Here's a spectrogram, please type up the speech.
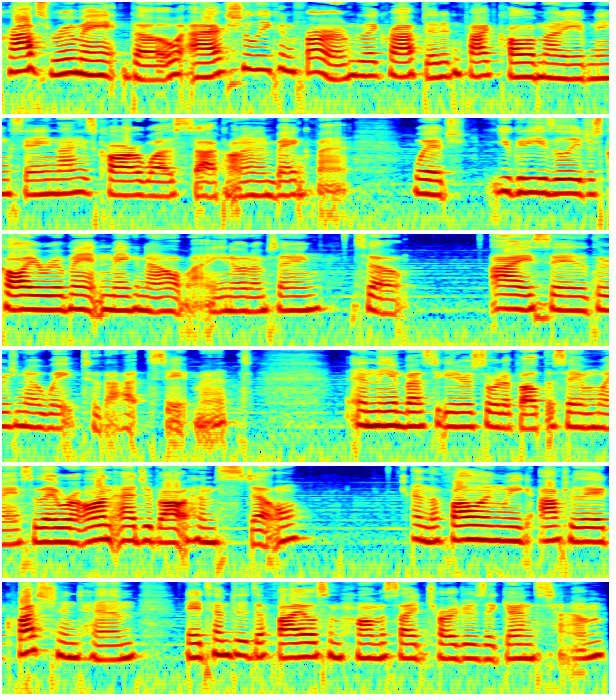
Kraft's roommate, though, actually confirmed that Kraft did in fact call him that evening, saying that his car was stuck on an embankment, which you could easily just call your roommate and make an alibi. You know what I'm saying? So I say that there's no weight to that statement and the investigators sort of felt the same way. So they were on edge about him still. And the following week, after they had questioned him, They attempted to file some homicide charges against him,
